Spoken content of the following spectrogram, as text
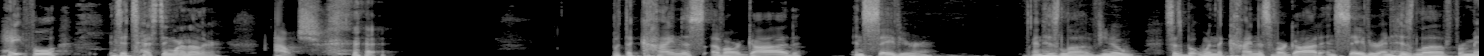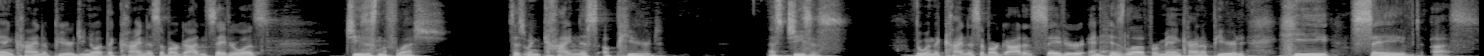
hateful, and detesting one another. Ouch. but the kindness of our God and Savior and his love, you know, says, But when the kindness of our God and Savior and his love for mankind appeared, you know what the kindness of our God and Savior was? Jesus in the flesh says, when kindness appeared, that's Jesus. But when the kindness of our God and Savior and his love for mankind appeared, he saved us.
